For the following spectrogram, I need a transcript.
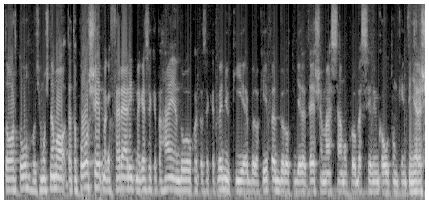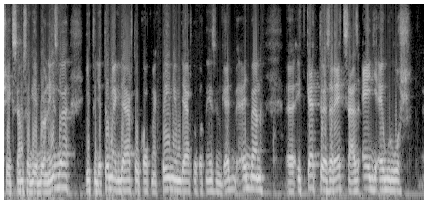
tartó, hogyha most nem a, tehát a Porsche-t, meg a Ferrari-t, meg ezeket a high-end dolgokat, ezeket vegyük ki ebből a képletből, ott ugye teljesen más számokról beszélünk autónkénti nyereség szemszögéből nézve. Itt ugye tömeggyártókat, meg prémium gyártókat nézünk egy, egyben. E, itt 2101 eurós e,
